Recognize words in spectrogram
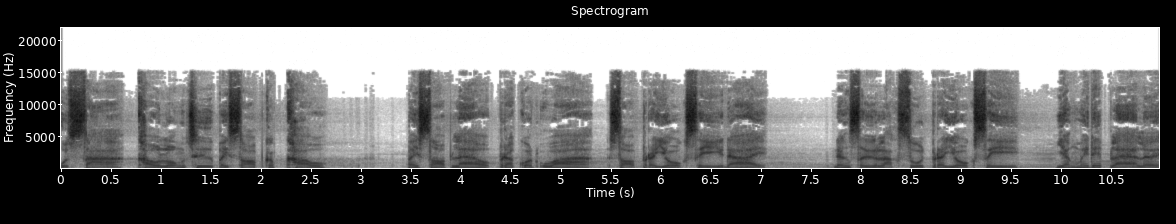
อุตส่าห์เข้าลงชื่อไปสอบกับเขา ไปสอบแล้วปรากฏว่าสอบประโยคสี่ได้ หนังสือหลักสูตรประโยคสี่ยังไม่ได้แปลเลย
